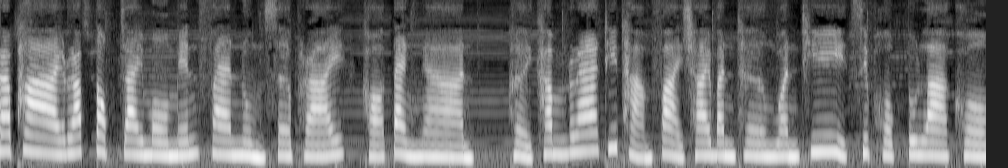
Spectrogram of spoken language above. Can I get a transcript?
พระพายรับตกใจโมเมนต์แฟนหนุ่มเซอร์ไพรส์ขอแต่งงาน เผยคำแรกที่ถามฝ่ายชายบันเทิงวันที่ 16 ตุลาคม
